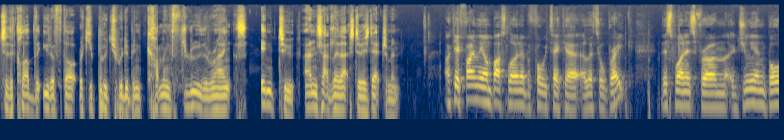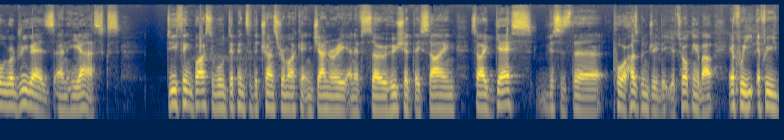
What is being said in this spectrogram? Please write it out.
to the club that you'd have thought Riqui Puig would have been coming through the ranks into, and sadly that's to his detriment. Okay, finally on Barcelona before we take a, a little break. This one is from Julian Ball Rodriguez, and he asks do you think Barca will dip into the transfer market in January? And if so, who should they sign? So I guess this is the poor husbandry that you're talking about. If we if we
